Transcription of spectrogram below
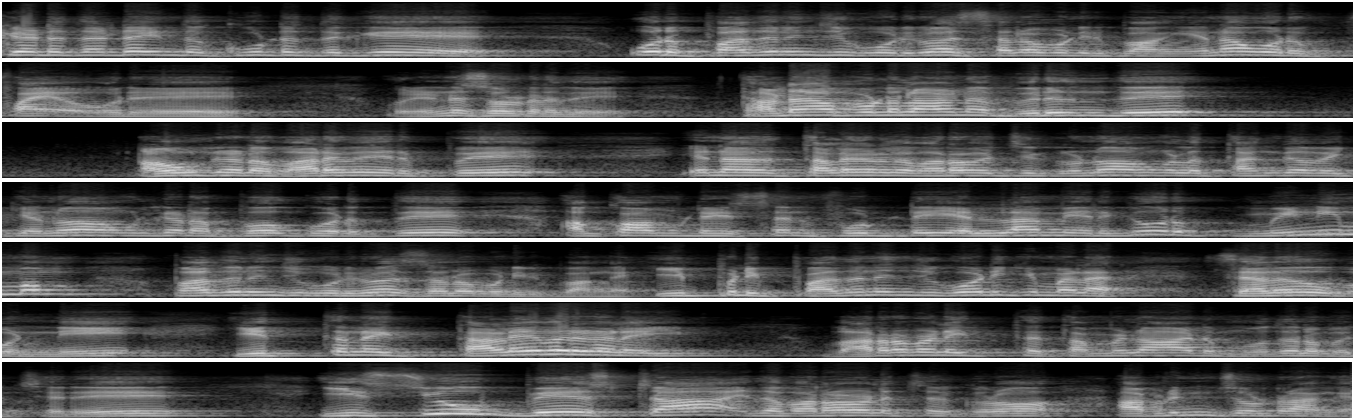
கிட்டத்தட்ட இந்த கூட்டத்துக்கு ஒரு பதினஞ்சு கோடி ரூபாய் செலவு பண்ணியிருப்பாங்க. ஏன்னா ஒரு ஒரு ஒரு என்ன சொல்கிறது தடாபுடலான விருந்து அவங்களுக்கான வரவேற்பு ஏன்னா அந்த தலைவர்களை வர வச்சுக்கணும் அவங்கள தங்க வைக்கணும் அவங்களுக்கான போக்குவரத்து அக்காமடேஷன் ஃபுட்டு எல்லாமே இருக்குது ஒரு மினிமம் பதினஞ்சு கோடி ரூபா செலவு பண்ணியிருப்பாங்க இப்படி பதினஞ்சு கோடிக்கு மேலே செலவு பண்ணி இத்தனை தலைவர்களை வரவழைத்த தமிழ்நாடு முதலமைச்சர் இஸ்யூ பேஸ்டாக இதை வரவழைச்சிருக்கிறோம் அப்படின்னு சொல்கிறாங்க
